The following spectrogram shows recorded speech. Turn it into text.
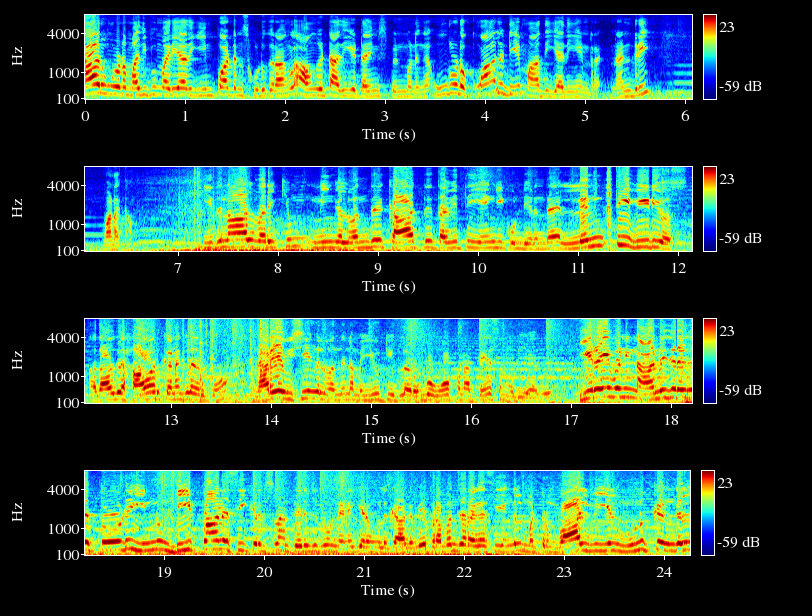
யார் உங்களோட மதிப்பு மரியாதைக்கு இம்பார்ட்டன்ஸ் கொடுக்குறாங்களோ அவங்ககிட்ட அதிக டைம் ஸ்பெண்ட் பண்ணுங்க. உங்களோட குவாலிட்டியை மாற்றிக்காதீங்கன்ற நன்றி வணக்கம். இது நாள் வரைக்கும் நீங்கள் வந்து காத்து தவித்து ஏங்கி கொண்டிருந்த லென்த்தி வீடியோஸ் அதாவது ஹவர் கணக்கில் இருக்கும் நிறைய விஷயங்கள் வந்து நம்ம யூடியூப்ல ரொம்ப ஓப்பனாக பேச முடியாது. இறைவனின் அனுகிரகத்தோடு இன்னும் டீப்பான சீக்ரெட்ஸ்லாம் தெரிஞ்சுக்கணும்னு நினைக்கிறவங்களுக்காகவே பிரபஞ்ச ரகசியங்கள் மற்றும் வாழ்வியல் நுணுக்கங்கள்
